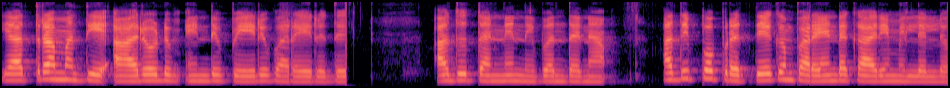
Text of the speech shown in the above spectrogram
യാത്രാമധ്യേ ആരോടും എന്റെ പേര് പറയരുത്. അതുതന്നെ നിബന്ധന. അതിപ്പോൾ പ്രത്യേകം പറയേണ്ട കാര്യമില്ലല്ലോ.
